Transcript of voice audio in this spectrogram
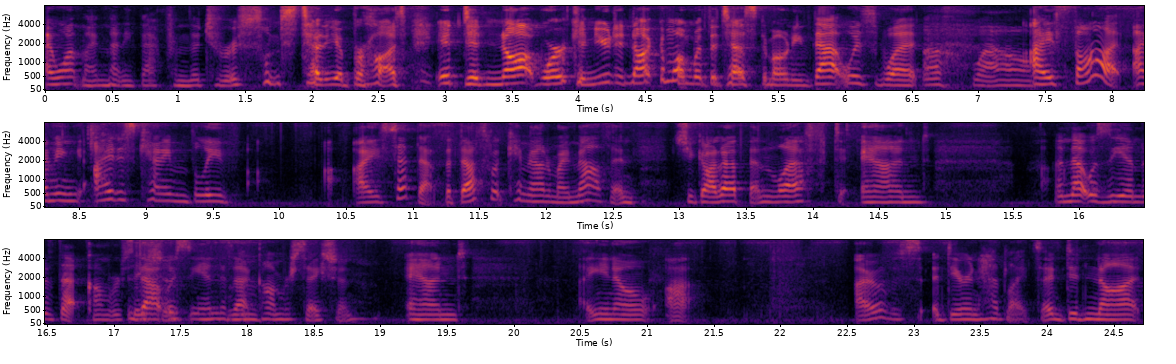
I want my money back from the Jerusalem study abroad. It did not work, and you did not come on with the testimony. That was what oh, wow. I thought. I mean, I just can't even believe I said that, but that's what came out of my mouth. And she got up and left, and and that was the end of that conversation. That was the end of that mm conversation. And you know, I, I was a deer in headlights. I did not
